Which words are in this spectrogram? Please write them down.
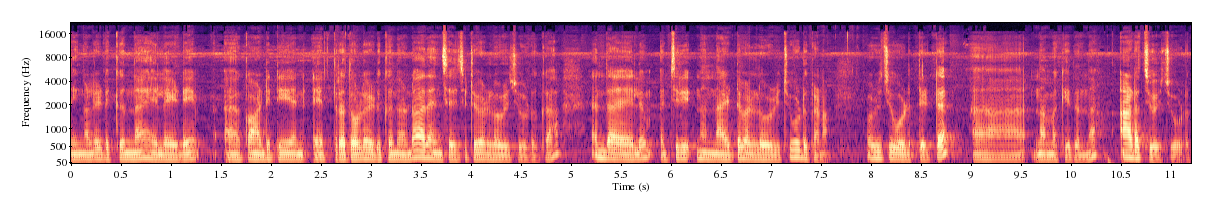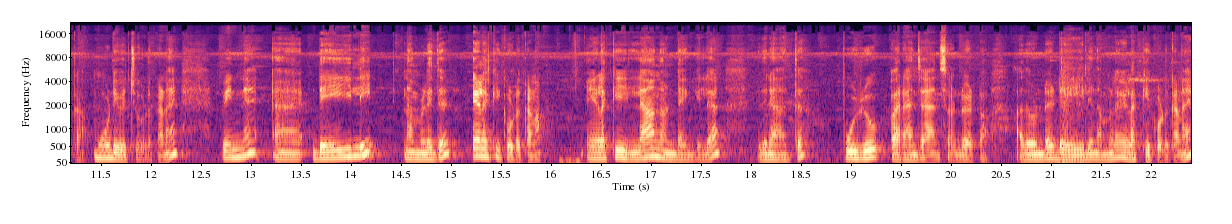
നിങ്ങൾ എടുക്കുന്ന ഇലയുടെയും ക്വാണ്ടിറ്റി എത്രത്തോളം എടുക്കുന്നുണ്ടോ അതനുസരിച്ചിട്ട് വെള്ളം ഒഴിച്ചു കൊടുക്കുക. എന്തായാലും ഇച്ചിരി നന്നായിട്ട് വെള്ളം ഒഴിച്ചു കൊടുക്കണം. ഒഴിച്ചു കൊടുത്തിട്ട് നമുക്കിതൊന്ന് അടച്ചു വെച്ച് കൊടുക്കാം. മൂടി വെച്ച് കൊടുക്കണേ. പിന്നെ ഡെയിലി നമ്മളിത് ഇളക്കി കൊടുക്കണം. ഇളക്കിയില്ല എന്നുണ്ടെങ്കിൽ ഇതിനകത്ത് പുഴു വരാൻ ചാൻസ് ഉണ്ട് കേട്ടോ. അതുകൊണ്ട് ഡെയിലി നമ്മൾ ഇളക്കി കൊടുക്കണേ.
